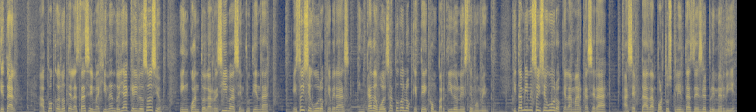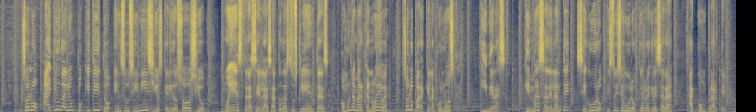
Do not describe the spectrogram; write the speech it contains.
¿Qué tal? ¿A poco no te la estás imaginando ya, querido socio? En cuanto la recibas en tu tienda, estoy seguro que verás en cada bolsa todo lo que te he compartido en este momento. Y también estoy seguro que la marca será aceptada por tus clientes desde el primer día. Solo ayúdale un poquitito en sus inicios, querido socio. Muéstraselas a todas tus clientas como una marca nueva, solo para que la conozca. Y verás que más adelante, seguro, estoy seguro que regresará a comprártela.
